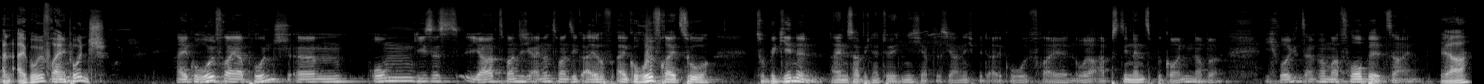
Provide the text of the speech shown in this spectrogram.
Einen alkoholfreien Punsch alkoholfreier Punsch, ähm, um dieses Jahr 2021 al alkoholfrei zu, zu beginnen. Nein, das habe ich natürlich nicht. Ich habe das Jahr nicht mit alkoholfreien oder Abstinenz begonnen, aber ich wollte jetzt einfach mal Vorbild sein. Ja,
